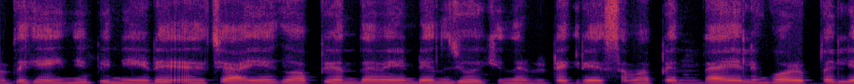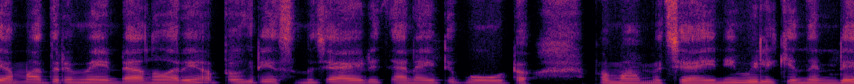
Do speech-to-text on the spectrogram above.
അത് കഴിഞ്ഞ് പിന്നീട് ചായ കാപ്പിയോ എന്താ വേണ്ടതെന്ന് ചോദിക്കുന്നുണ്ട് കേട്ടോ ഗ്രേസമ്മ അപ്പോൾ എന്തായാലും കുഴപ്പമില്ല. മധുരം വേണ്ടാന്ന് പറയും. അപ്പോൾ ഗ്രേസമ്മ ചായ എടുക്കാനായിട്ട് പോകും കേട്ടോ. അപ്പോൾ മാമച്ചായനെയും വിളിക്കുന്നുണ്ട്.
